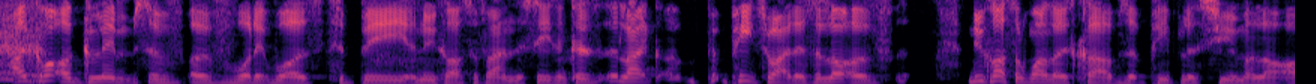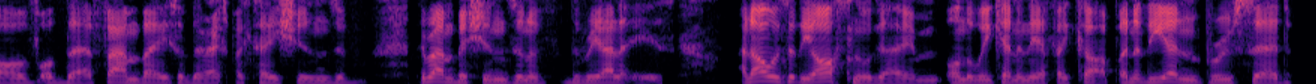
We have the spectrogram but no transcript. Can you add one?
I got a glimpse of, of what it was to be a Newcastle fan this season because, like Pete's right, there's a lot of Newcastle, are one of those clubs that people assume a lot of of their fan base, of their expectations, of their ambitions, and of the realities. And I was at the Arsenal game on the weekend in the FA Cup, and at the end, Bruce said,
